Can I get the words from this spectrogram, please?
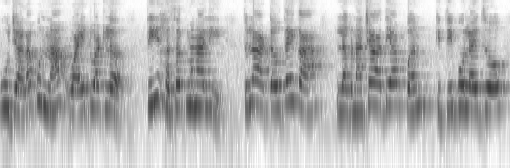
पूजाला पुन्हा वाईट वाटलं. ती हसत म्हणाली तुला आठवतंय का? लग्नाच्या आधी आपण किती बोलायचो?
